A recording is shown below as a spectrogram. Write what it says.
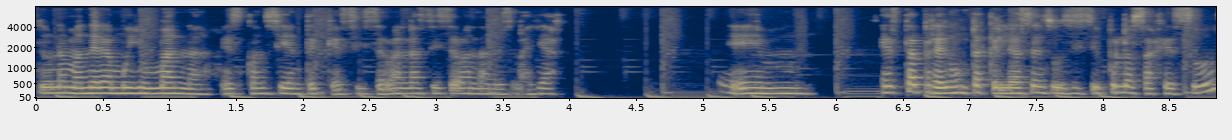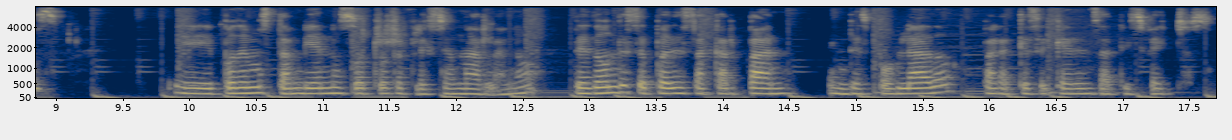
de una manera muy humana es consciente que si se van así se van a desmayar. Em, esta pregunta que le hacen sus discípulos a Jesús, eh, podemos también nosotros reflexionarla, ¿no? ¿De dónde se puede sacar pan en despoblado para que se queden satisfechos?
